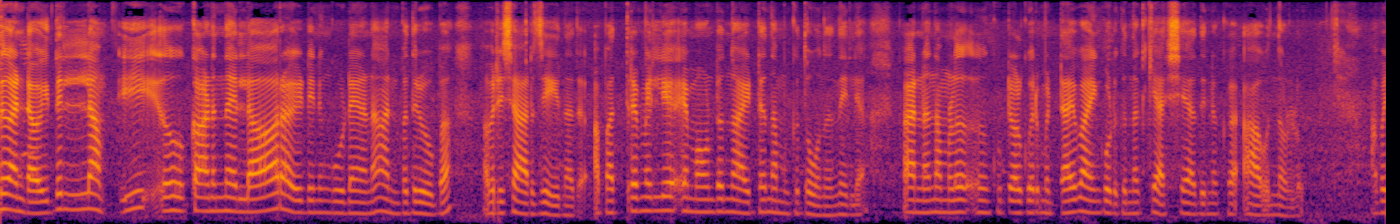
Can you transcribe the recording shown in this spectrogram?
ഇത് കണ്ടോ? ഇതെല്ലാം ഈ കാണുന്ന എല്ലാ റൈഡിനും കൂടെയാണ് അൻപത് രൂപ അവർ ചാർജ് ചെയ്യുന്നത്. അപ്പോൾ അത്രയും വലിയ എമൗണ്ട് ഒന്നും ആയിട്ട് നമുക്ക് തോന്നുന്നില്ല. കാരണം നമ്മൾ കുട്ടികൾക്ക് ഒരു മിഠായി വാങ്ങി കൊടുക്കുന്ന ക്യാഷേ അതിനൊക്കെ ആവുന്നുള്ളൂ. അപ്പോൾ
